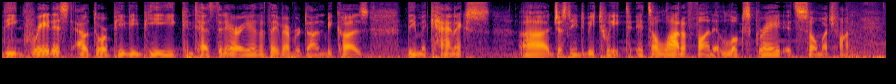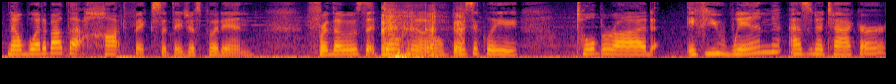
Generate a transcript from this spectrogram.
the greatest outdoor PvP contested area that they've ever done because the mechanics uh, just need to be tweaked. It's a lot of fun. It looks great. It's so much fun. Now, what about that hot fix that they just put in? For those that don't know, basically, Tol Barad, if you win as an attacker,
